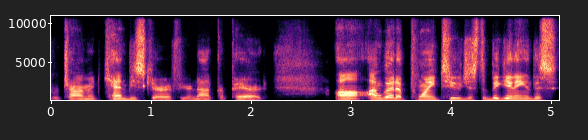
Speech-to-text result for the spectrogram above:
Retirement can be scary if you're not prepared. Uh, I'm going to point to just the beginning of this.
